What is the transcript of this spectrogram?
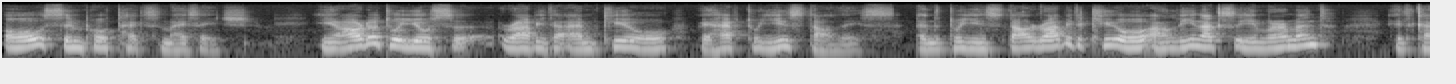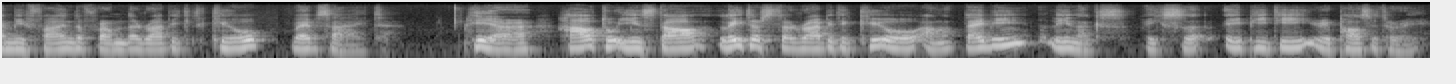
or simple text message. In order to use RabbitMQ, we have to install this. And to install RabbitQ on Linux environment, it can be found from the RabbitQ website. Here, how to install latest RabbitQ on Debian Linux with apt repository.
